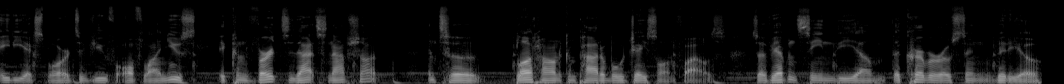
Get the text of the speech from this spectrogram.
AD Explorer to view for offline use, it converts that snapshot into Bloodhound compatible JSON files. So if you haven't seen the um, the Kerber roasting video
